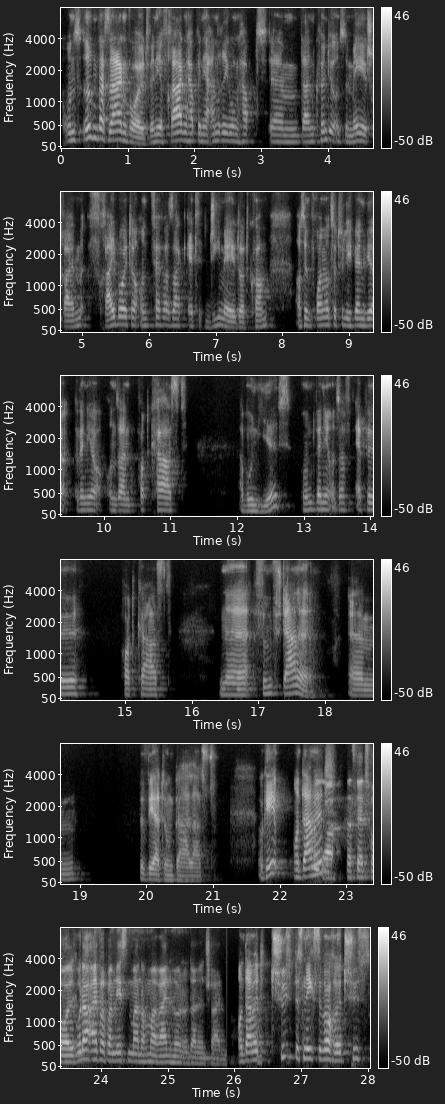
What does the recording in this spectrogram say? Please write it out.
uns irgendwas sagen wollt, wenn ihr Fragen habt, wenn ihr Anregungen habt, ähm, dann könnt ihr uns eine Mail schreiben, freibeuter und pfeffersack at gmail.com. Außerdem freuen wir uns natürlich, wenn, wir, wenn ihr unseren Podcast abonniert und wenn ihr uns auf Apple Podcast eine 5-Sterne-Bewertung ähm, da lasst. Okay, und damit. Ja, das wäre toll. Oder einfach beim nächsten Mal nochmal reinhören und dann entscheiden. Und damit tschüss bis nächste Woche. Tschüss,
